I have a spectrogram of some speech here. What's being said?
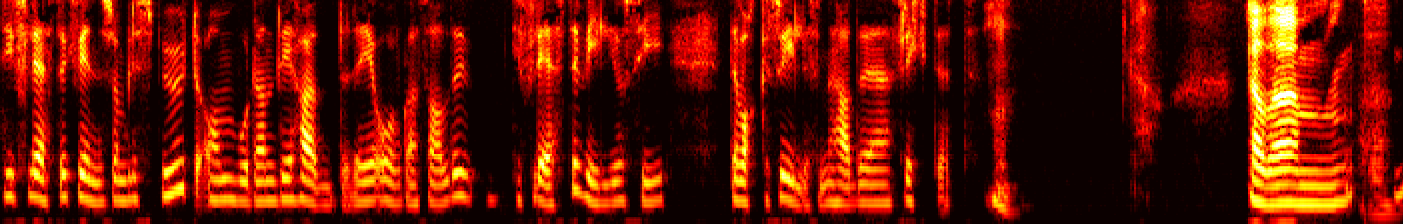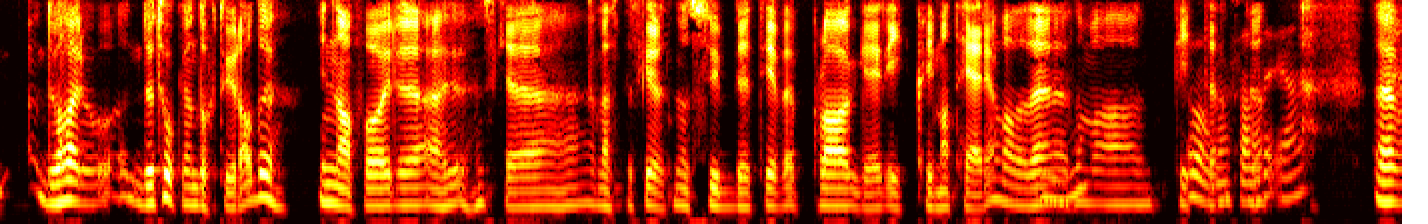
de fleste kvinner som blir spurt om hvordan de hadde det i overgangsalder, de fleste vil jo si det var ikke så ille som jeg hadde fryktet. Ja, det, mm, du, har jo, du tok jo en doktorgrad, du, innenfor jeg husker jeg leste beskrivelsen av subjektive plager i klimakteriet, var det det Mhm. som var tittelen? Ja. ja. Eh,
